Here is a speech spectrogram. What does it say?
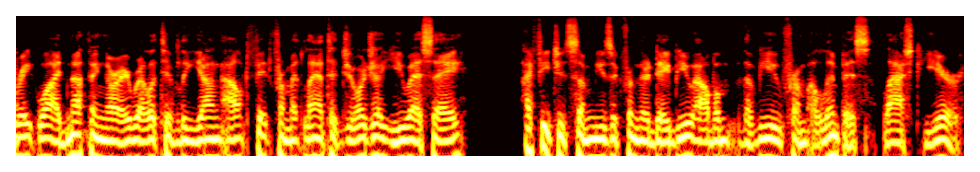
Great Wide Nothing are a relatively young outfit from Atlanta, Georgia, USA. I featured some music from their debut album, The View from Olympus, last year.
